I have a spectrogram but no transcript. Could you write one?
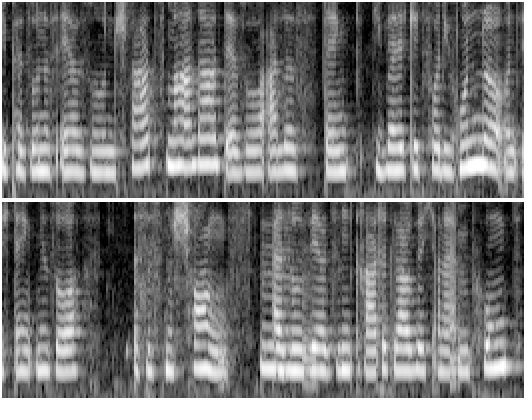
die Person ist eher so ein Schwarzmaler, der so alles denkt, die Welt geht vor die Hunde und ich denke mir so, es ist eine Chance. Mhm. Also wir sind gerade, glaube ich, an einem Punkt,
